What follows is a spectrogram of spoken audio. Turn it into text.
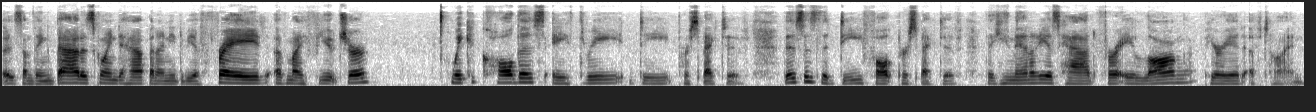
uh, something bad is going to happen. I need to be afraid of my future. We could call this a 3D perspective. This is the default perspective that humanity has had for a long period of time.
